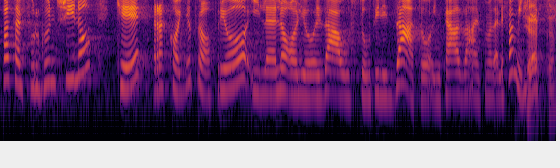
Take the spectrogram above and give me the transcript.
passa il furgoncino che raccoglie proprio il- l'olio esausto utilizzato in casa, insomma, dalle famiglie. Certo.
